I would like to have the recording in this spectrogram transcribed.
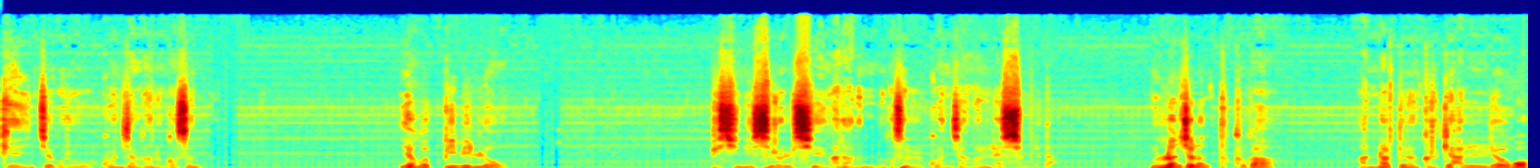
개인적으로 권장하는 것은 영업 비밀로 비즈니스를 시행하라는 것을 권장을 했습니다. 물론 저는 특허가 안 날 때는 그렇게 하려고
